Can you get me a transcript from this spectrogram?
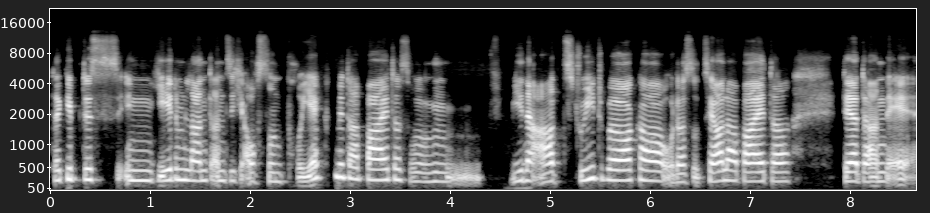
Da gibt es in jedem Land an sich auch so ein Projektmitarbeiter, so wie eine Art Streetworker oder Sozialarbeiter, der dann äh,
